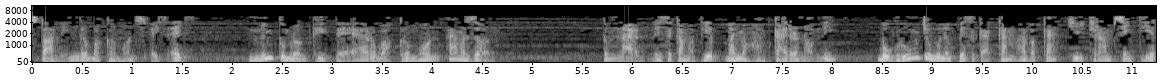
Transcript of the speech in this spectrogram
Starlink របស់ក្រុមហ៊ុន SpaceX និងគម្រោង Kuiper របស់ក្រុមហ៊ុន Amazon កំណើននៃសកម្មភាពបាញ់បង្ហោះផ្កាយរណបនេះបូករួមជាមួយនឹងបេសកកម្មអវកាសជាច្រើនផ្សេងទៀត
